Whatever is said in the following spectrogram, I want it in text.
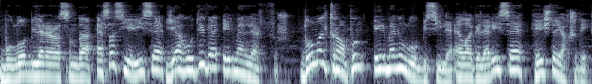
Bu lobbilər arasında əsas yeri isə Yahudi və ermənilər tutur. Donald Trump'ın erməni lobbisi ilə əlaqələri isə heç də yaxşı deyil.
